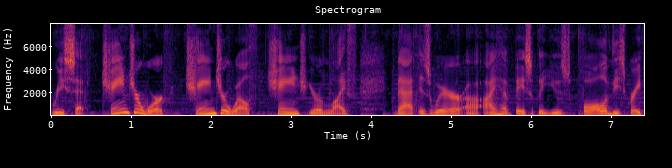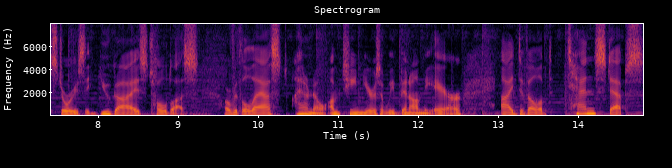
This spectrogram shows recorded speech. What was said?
Reset Change Your Work, Change Your Wealth, Change Your Life. That is where uh, I have basically used all of these great stories that you guys told us over the last, I don't know, umpteen years that we've been on the air. I developed 10 steps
